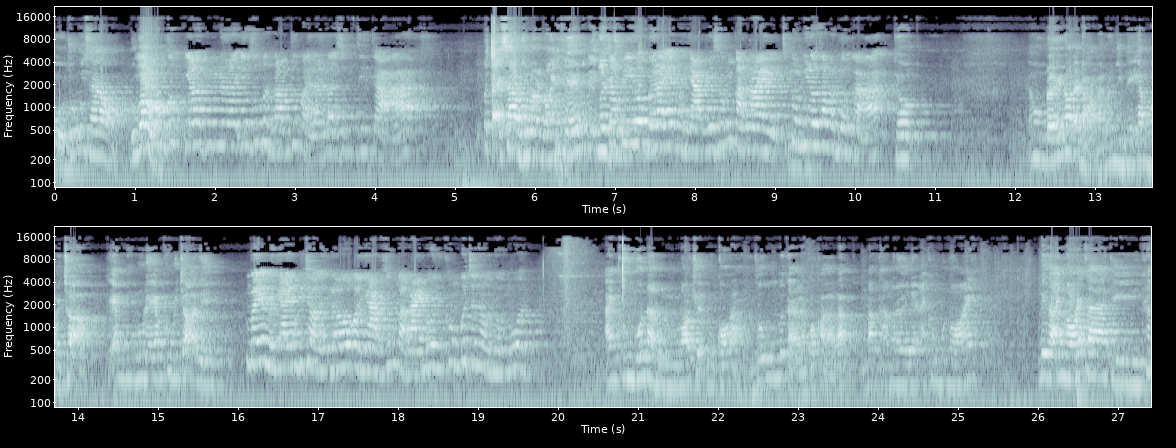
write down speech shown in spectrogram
của dũng hay sao? Đúng không? Em ờ, yêu Dũng thật lòng chứ không phải là lợi dụng cả. Mà tại sao chúng nó lại nói như thế? Tự nhiên trong khi hôm đấy là em ở nhà với Dũng cả ngày chứ không đi đâu ra ngoài đường cả. Theo hôm đấy nó lại bảo là nó nhìn thấy em ngoài chợ. Thì em lúc đấy em không đi chợ gì? Mấy em ở nhà em đi chợ gì đâu ở nhà với Dũng cả ngày luôn không bước chân vào đường luôn. Anh không muốn là nói chuyện có cả dũng với cả là có cả bác bác thắng ở đây nên anh không muốn nói. Bây giờ anh nói ra thì khác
